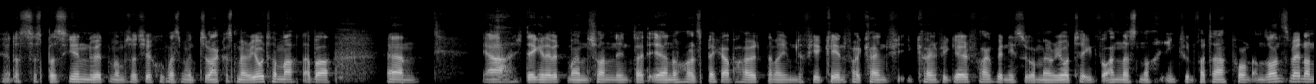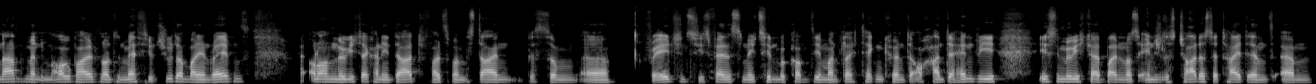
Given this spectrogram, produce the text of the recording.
ja, dass das passieren wird. Man muss natürlich gucken, was man mit Marcus Mariota macht, aber ähm, ja, ich denke, da wird man schon den vielleicht eher noch als Backup halten, aber ihm dafür auf jeden Fall kein, viel- kein viel Geld fragen, wenn nicht sogar Mariota irgendwo anders noch irgendwie einen Vertrag bekommt. Ansonsten werden noch man im Auge behalten sollte, Matthew Judon bei den Ravens, auch noch ein möglicher Kandidat, falls man bis dahin bis zum äh, Free Agencies Fenster nichts hinbekommt, den man vielleicht taggen könnte. Auch Hunter Henry ist eine Möglichkeit bei den Los Angeles Chargers, der Tight End, ähm,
